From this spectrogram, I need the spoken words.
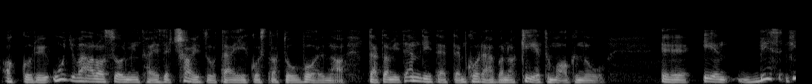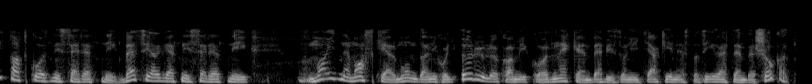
akkor ő úgy válaszol, mintha ez egy sajtótájékoztató volna. Tehát amit említettem korábban, a két magnó. Én vitatkozni szeretnék, beszélgetni szeretnék, majdnem azt kell mondani, hogy örülök, amikor nekem bebizonyítják, én ezt az életemben sokat,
